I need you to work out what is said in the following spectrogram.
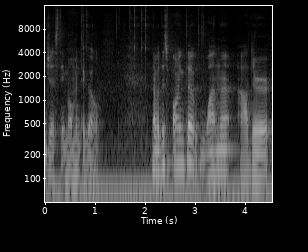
just a moment ago. Now at this point, uh, one other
